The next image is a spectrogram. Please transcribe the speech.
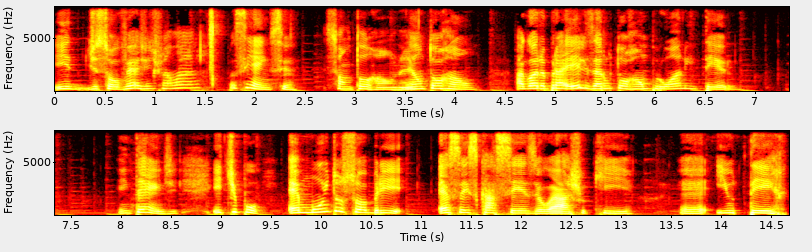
e dissolver, a gente fala, ah, paciência. Só um torrão, né? É um torrão. Agora, pra eles, era um torrão pro ano inteiro. Entende? E, tipo, é muito sobre essa escassez, eu acho que. é, e o ter.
